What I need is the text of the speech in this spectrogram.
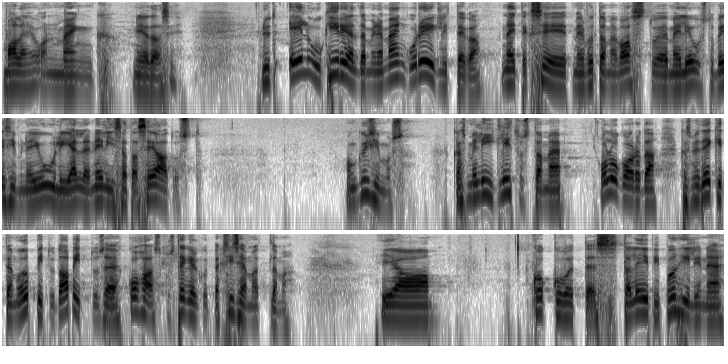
male on mäng, nii edasi nüüd elu kirjeldamine mängureeglitega, näiteks see, et me võtame vastu ja meil jõustub esimene juuli jälle nelisada seadust, on küsimus, kas me liiglihtsustame olukorda, kas me tekitame õpitud abituse kohas, kus tegelikult peaks ise mõtlema. ja kokkuvõttes Talebi põhiline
